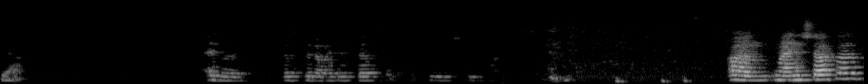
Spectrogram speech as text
Ja. Also das bedeutet das, was ich hier geschrieben habe. Und meine Stoffe,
